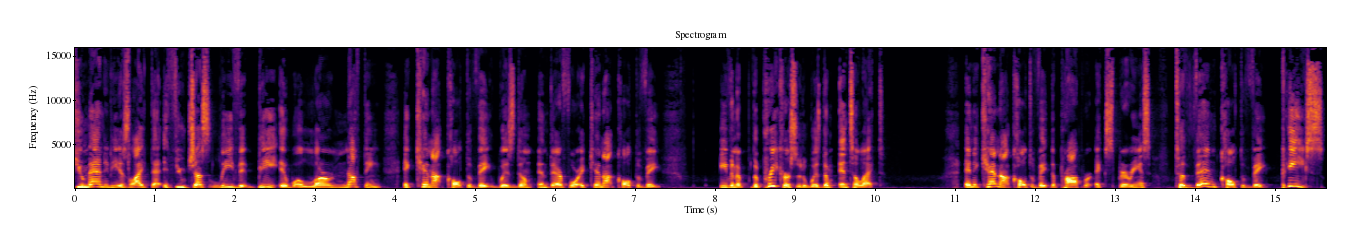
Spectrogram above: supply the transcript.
Humanity is like that. If you just leave it be, it will learn nothing. It cannot cultivate wisdom and therefore it cannot cultivate even a, the precursor to wisdom, intellect. And it cannot cultivate the proper experience to then cultivate peace.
